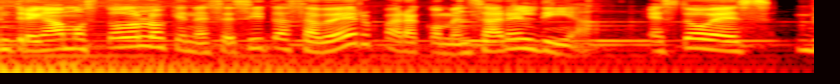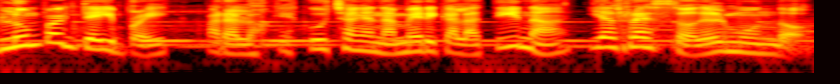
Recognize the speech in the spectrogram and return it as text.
entregamos todo lo que necesita saber para comenzar el día. Esto es Bloomberg Daybreak para los que escuchan en América Latina y el resto del mundo.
